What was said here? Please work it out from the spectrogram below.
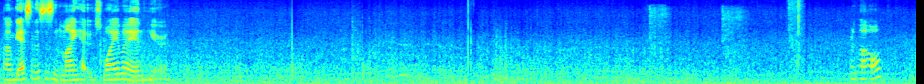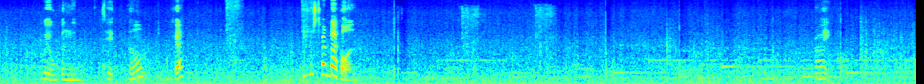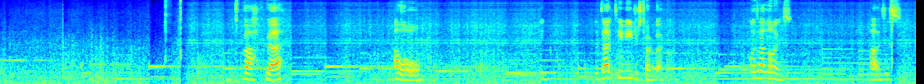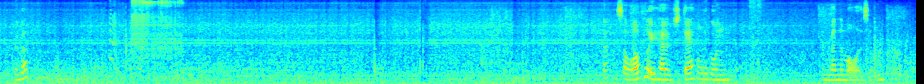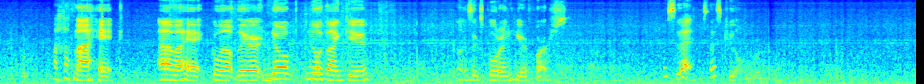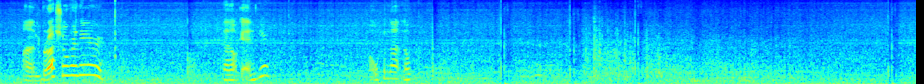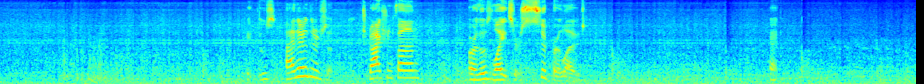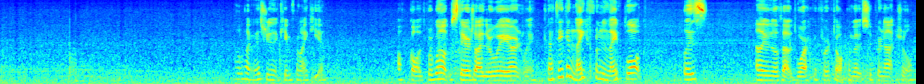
I'm guessing this isn't my house. Why am I in here? Turn that off? We open the. No? Okay. You just turn back on? Right. Hello. Did, did that TV just turn back on? What's that noise? Ah, is this... There we go. It's a lovely house, definitely going minimalism. Ah, my heck. Ah, my heck, going up there. Nope, no thank you. Let's explore in here first. What's this? That's cool. And brush over there. Can I not get in here? Open that? Nope. Either there's a extraction fan or those lights are super loud. Okay. I don't think this unit came from Ikea. Oh god, we're going up the stairs either way, aren't we? Can I take a knife from the knife block? Please? I don't even know if that would work if we're talking about supernatural.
